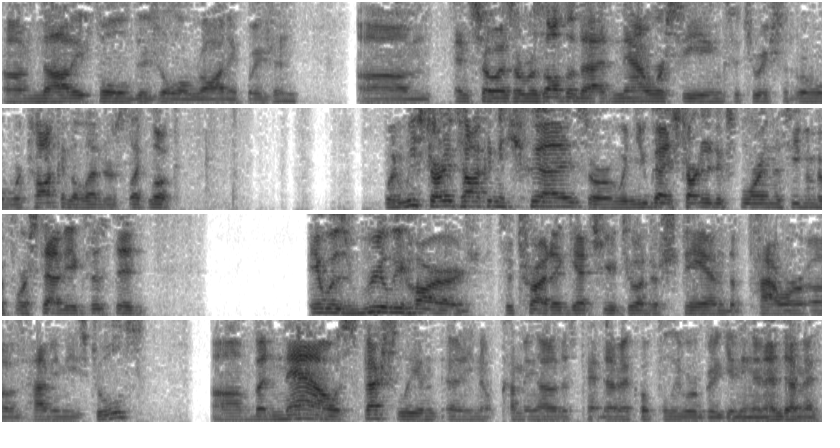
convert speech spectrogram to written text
um, not a full digital or raw equation. Um, and so as a result of that, now we're seeing situations where we're talking to lenders like, look, when we started talking to you guys, or when you guys started exploring this even before Stavvy existed, it was really hard to try to get you to understand the power of having these tools. Um, but now, especially in, uh, you know coming out of this pandemic, hopefully we're beginning an endemic.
